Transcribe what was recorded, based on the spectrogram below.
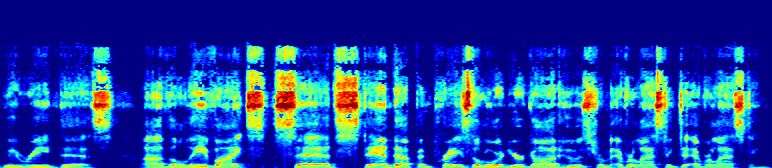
we read this. Uh, the Levites said, Stand up and praise the Lord your God, who is from everlasting to everlasting.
